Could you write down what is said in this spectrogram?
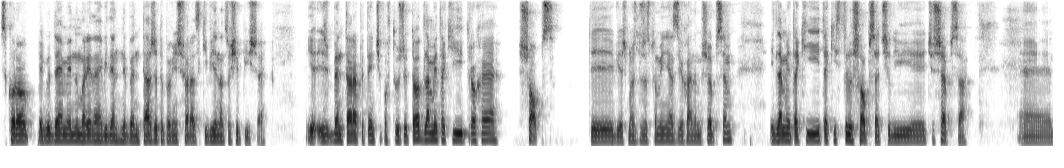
Skoro jakby dajemy numer jeden ewidentny Bentarze, to pewnie Szwaracki wie na co się pisze. Bentara pytań czy powtórzy to. Dla mnie taki trochę Shops. Ty wiesz, masz dużo wspomnienia z Johannem Shopsem i dla mnie taki, taki styl Shopsa, czyli czy Shepsa. E,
